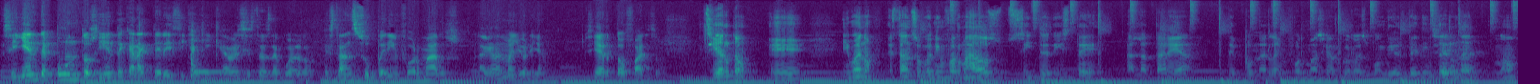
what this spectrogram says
Siguiente punto, siguiente característica aquí, que a ver si estás de acuerdo. Están súper informados, la gran mayoría. ¿Cierto o falso? Cierto. Eh, y bueno, están súper informados si te diste a la tarea de poner la información correspondiente en internet, ¿no?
